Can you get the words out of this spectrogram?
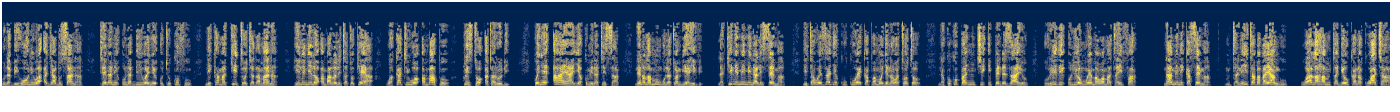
Unabii huu ni wa ajabu sana tena ni unabii wenye utukufu ni kama kito cha dhamana. Hili ndilo ambalo litatokea wakati huo ambapo kristo atarudi. Kwenye aya ya 19 neno la mungu latuambia hivi lakini mimi nalisema nitawezaje kukuweka pamoja na watoto na kukupa nchi ipendezayo urithi ulio mwema wa mataifa? Nami nikasema mtaniita baba yangu wala hamtageuka na kuacha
